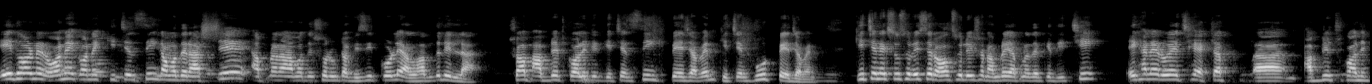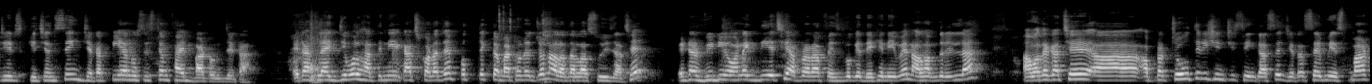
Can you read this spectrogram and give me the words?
এই ধরনের অনেক অনেক কিচেন সিঙ্ক আমাদের আসছে। আপনারা আমাদের শোরুমটা ভিজিট করলে, আলহামদুলিল্লাহ। সব আপডেট কোয়ালিটির কিচেন সিঙ্ক পেয়ে যাবেন কিচেন হুড পেয়ে যাবেন। কিচেন অ্যাক্সেসরিজ এর অল সলিউশন আমরাই আপনাদেরকে দিচ্ছি। এখানে রয়েছে একটা আপডেট কোয়ালিটির কিচেন সিঙ্ক যেটা পিয়ানো সিস্টেম ফাইভ বাটন যেটা। এটা ফ্লেক্সিবল হাতে নিয়ে কাজ করা যায়, প্রত্যেকটা বাটনের জন্য আলাদা আলাদা সুইচ আছে। এটার ভিডিও অনেক দিয়েছি, আপনারা ফেসবুকে দেখে নেবেন, আলহামদুলিল্লাহ। আমাদের কাছে আপনার চৌত্রিশ ইঞ্চি সিঙ্ক আছে, যেটা সেমি স্মার্ট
